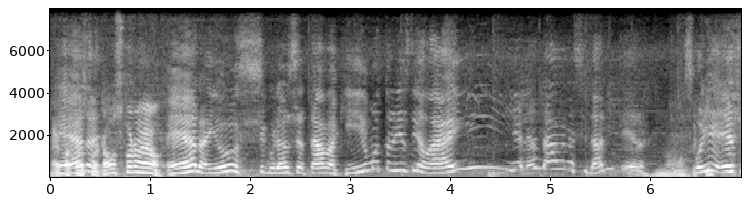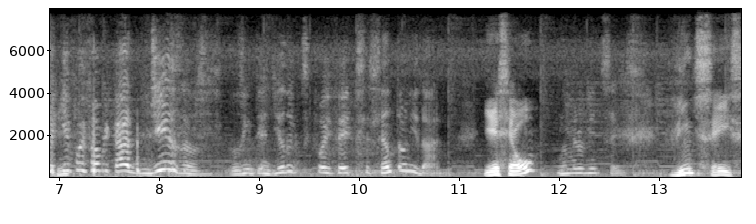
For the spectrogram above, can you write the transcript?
É era. transportar os coronel. Era, e o segurança sentava aqui e o motorista ia lá e ele andava na cidade inteira. Nossa, Foi, que esse aqui foi fabricado, diz os, os entendidos, que foi feito 60 unidades. E esse é o? Número 26. 26.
